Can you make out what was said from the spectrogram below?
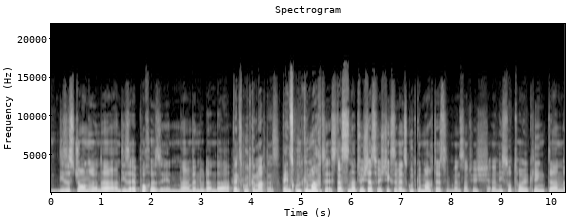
dieses Genre, ne, an diese Epoche sehen, ne, wenn du dann da, Wenn es gut gemacht ist. wenn es gut gemacht ist, das ist natürlich das Wichtigste, wenn es gut gemacht ist. Wenn es natürlich äh, nicht so toll klingt, dann äh,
